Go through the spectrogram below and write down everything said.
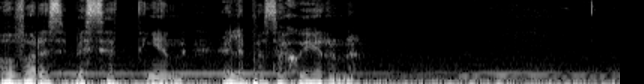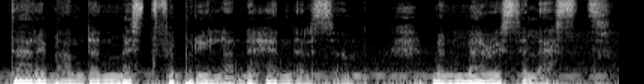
av vare sig besättningen eller passagerarna. Däribland den mest förbryllande händelsen med Mary Celeste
